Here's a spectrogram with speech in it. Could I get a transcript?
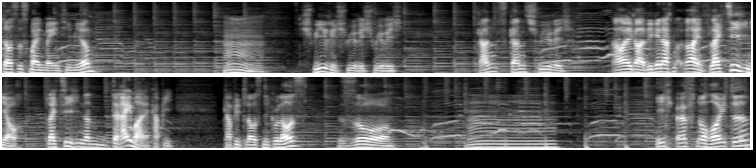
Das ist mein Main-Team hier. Hm. Schwierig, schwierig, schwierig. Ganz, ganz schwierig. Aber egal, wir gehen erstmal rein. Vielleicht ziehe ich ihn ja auch. Vielleicht ziehe ich ihn dann dreimal, Kapi. Kapi Klaus Nikolaus. So. Hm. Ich öffne heute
